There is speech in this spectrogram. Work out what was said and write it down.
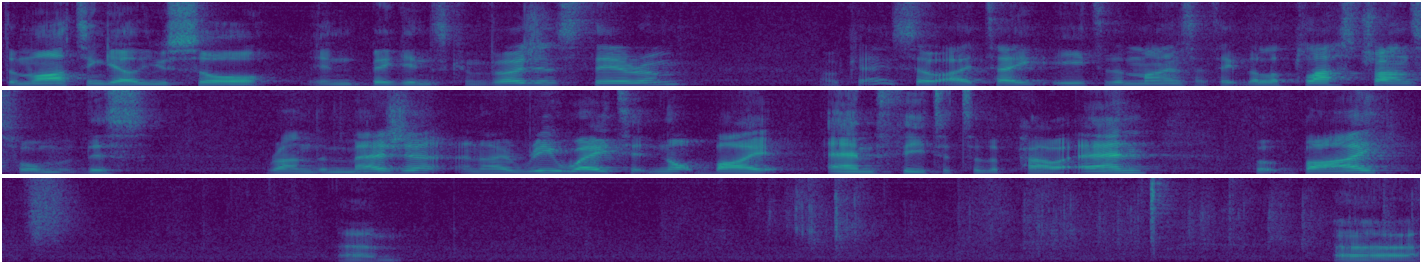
the martingale you saw in Biggins' convergence theorem. Okay, so I take e to the minus, I take the Laplace transform of this random measure, and I reweight it not by m theta to the power n, but by um, uh,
